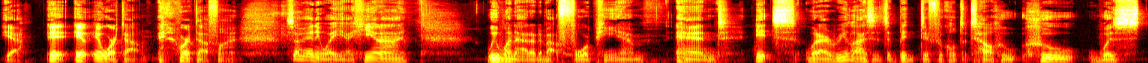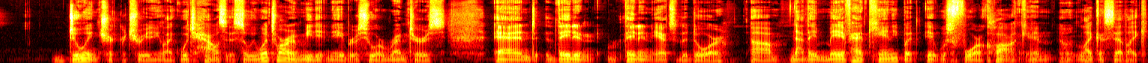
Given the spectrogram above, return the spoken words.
yeah it, it, it worked out. It worked out fine. So anyway yeah he and i we went out at about 4 p.m and it's what i realized it's a bit difficult to tell who who was doing trick-or-treating like which houses. So we went to our immediate neighbors who are renters and they didn't they didn't answer the door. Um, now they may have had candy but it was four o'clock and uh, like i said like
